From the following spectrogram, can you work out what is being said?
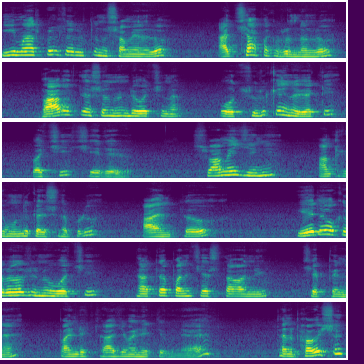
ఈ మార్పులు జరుగుతున్న సమయంలో అధ్యాపక బృందంలో భారతదేశం నుండి వచ్చిన ఓ చురుకైన వ్యక్తి వచ్చి చేరాడు. స్వామీజీని అంతకుముందు కలిసినప్పుడు ఆయనతో ఏదో ఒక రోజు నువ్వు వచ్చి నాతో పని చేస్తావని చెప్పిన పండిట్ రాజమణి తిగునే తన భవిష్యత్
